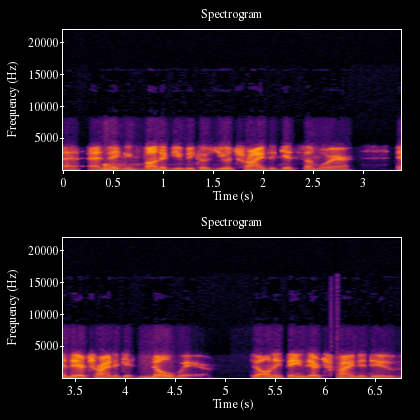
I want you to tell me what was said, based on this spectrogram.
and, and making fun of you because you're trying to get somewhere and they're trying to get nowhere. The only thing they're trying to do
